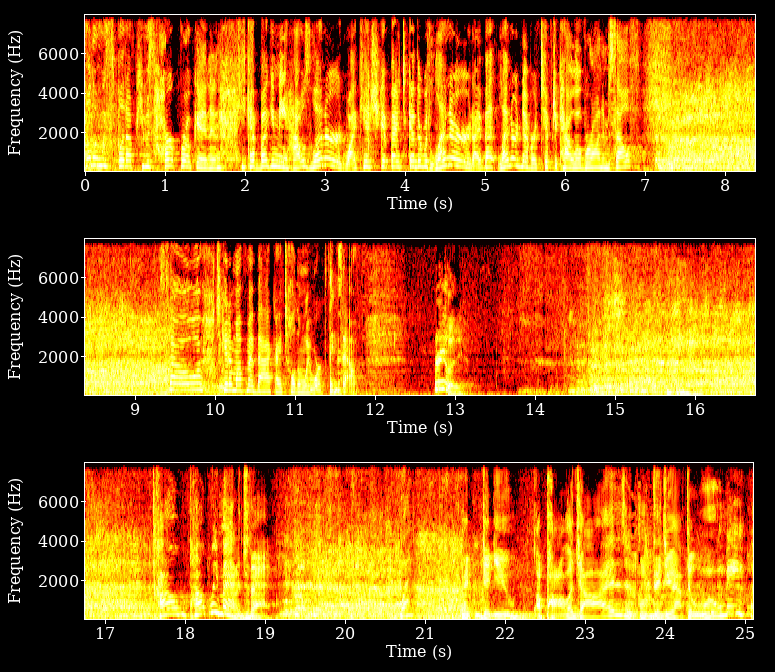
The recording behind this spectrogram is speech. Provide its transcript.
told him we split up, he was heartbroken, and he kept bugging me, how's Leonard? Why can't you get back together with Leonard? I bet Leonard never tipped a cow over on himself. so, to get him off my back, I told him we worked things out. Really? How, how'd we manage that? What? Like, did you apologize? Did you have to woo me?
